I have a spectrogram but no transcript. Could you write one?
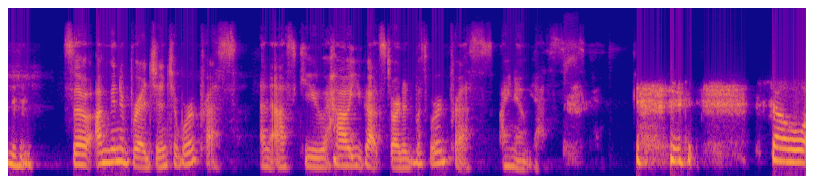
Mm-hmm. So I'm going to bridge into WordPress and ask you how you got started with WordPress. I know, yes. So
